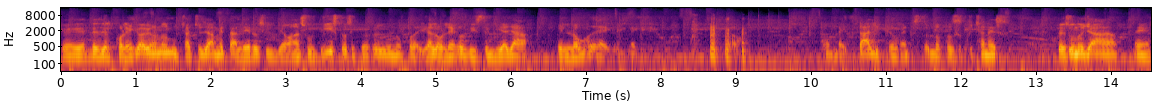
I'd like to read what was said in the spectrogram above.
desde el colegio había unos muchachos ya metaleros y llevaban sus discos y cosas, y uno por ahí a lo lejos distinguía ya el logo de Iron Maiden. o Metallica, bueno, estos locos escuchan eso. Entonces uno ya eh,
